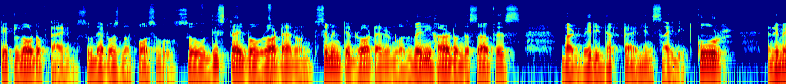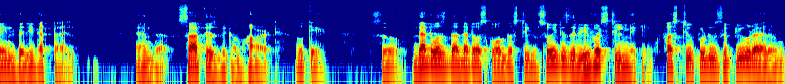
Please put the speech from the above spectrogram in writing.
take a lot of time. So, that was not possible. So, this type of wrought iron cemented wrought iron was very hard on the surface, but very ductile inside it core remained very ductile and the surface become hard. Okay. So, that was the that was called the steel. So, it is a reverse steel making. First you produce a pure iron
